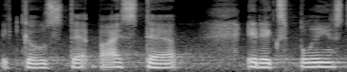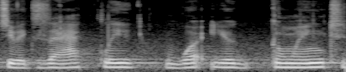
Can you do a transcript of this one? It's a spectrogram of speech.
It goes step by step. It explains to you exactly what you're going to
